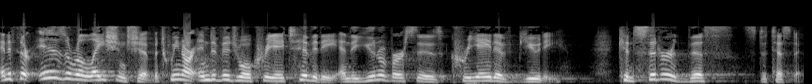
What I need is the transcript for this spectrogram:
And if there is a relationship between our individual creativity and the universe's creative beauty, consider this statistic.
